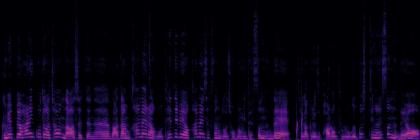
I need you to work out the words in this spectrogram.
금액별 할인 코드가 처음 나왔을 때는 마담 카멜하고 테디베어 카멜 색상도 적용이 됐었는데 제가 그래서 바로 블로그에 포스팅을 했었는데요.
